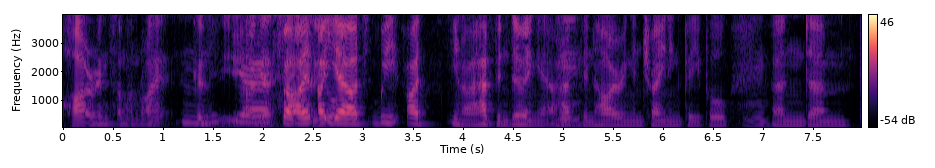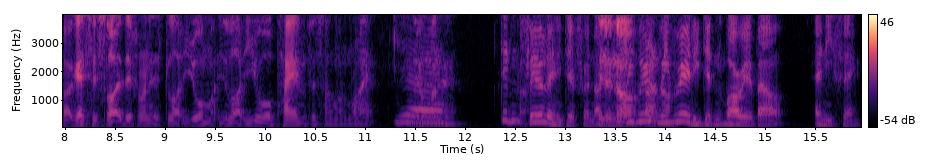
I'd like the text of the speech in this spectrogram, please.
hiring someone right because Mm, I guess but I, 'cause I, yeah, I'd, we, I, you know, I had been doing it. I had Mm. been hiring and training people, Mm. and um, But I guess it's slightly different. It's like you're you're like you're paying for someone, right? Your yeah, money. didn't But- feel any different. I Did it not? We, we, we really didn't worry about anything.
